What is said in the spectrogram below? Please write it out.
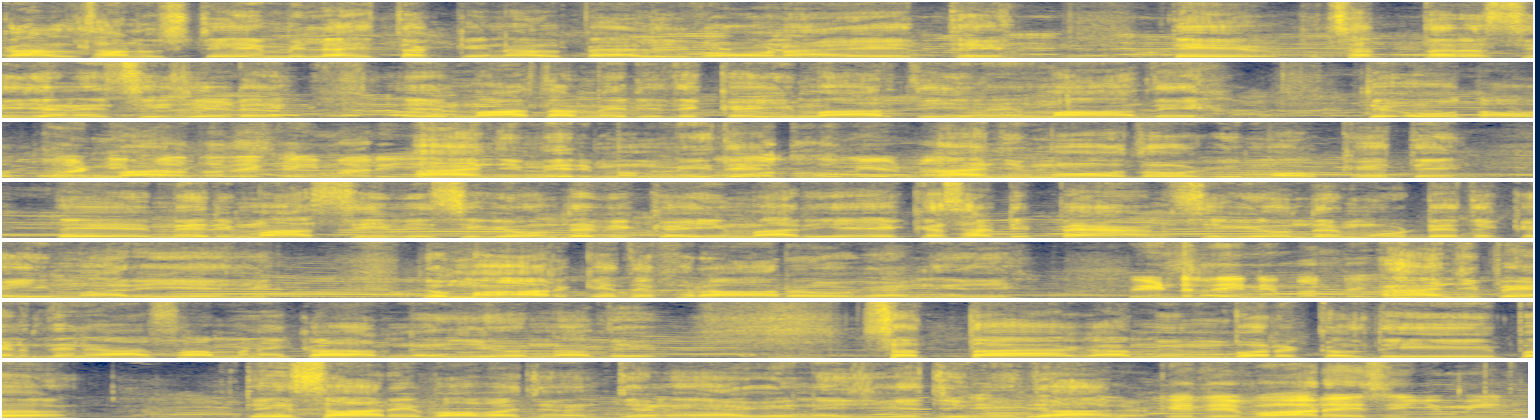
ਕੱਲ ਸਾਨੂੰ ਸਟੇ ਮਿਲਿਆ ਸੀ ਧੱਕੇ ਨਾਲ ਪੈਲੀ ਵਾਹੁਣ ਆਏ ਇੱਥੇ। ਤੇ 70 80 ਜਣੇ ਸੀ ਜਿਹੜੇ ਇਹ ਮਾਤਾ ਮੇਰੀ ਤੇ ਕਈ ਮਾਰਤੀ ਜੀ ਮੇਰੀ ਮਾਂ ਦੇ। ਤੇ ਉਹ ਤਾਂ ਉੱਥੇ ਹੀ ਮਾਰ ਮਾਤਾ ਦੇ ਕਈ ਮਾਰੀ? ਹਾਂਜੀ ਮੇਰੀ ਮੰਮੀ ਦੇ। ਮੌਤ ਹੋ ਗਈ ਉਹਨਾਂ ਦੀ? ਹਾਂਜੀ ਮੌਤ ਹੋ ਗਈ ਮੌਕੇ ਤੇ। ਤੇ ਮੇਰੀ ਮਾਸੀ ਵੀ ਸੀਗੇ ਉਹਦੇ ਵੀ ਕਈ ਮਾਰੀ ਹੈ। ਇੱਕ ਸਾਡੀ ਭੈਣ ਸੀਗੀ ਉਹਦੇ ਮੋਢੇ ਤੇ ਕਈ ਮਾਰੀ ਹੈ ਜੀ। ਤੇ ਮਾਰ ਕੇ ਤੇ ਫਰਾਰ ਹੋ ਗਏ ਨੇ ਜੀ। ਪਿੰਡ ਦੇ ਨੇ ਬੰਦੇ? ਹਾਂਜੀ ਪਿੰਡ ਦੇ ਨੇ ਆ ਸਾਹਮਣੇ ਘਰ ਨੇ ਜੀ ਉਹਨਾਂ ਦੇ। ਸੱਤਾ ਹੈਗਾ ਮੈਂਬਰ ਕੁਲਦੀਪ ਤੇ ਸਾਰੇ ਵਾਵਾ ਜਣੇ ਹੈਗੇ ਨੇ ਜੀ ਜ਼ਿਮੀਂਦਾਰ। ਕਿਤੇ ਬਾਹਰ ਹੈ ਸੀ ਜ਼ਮੀਨ?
